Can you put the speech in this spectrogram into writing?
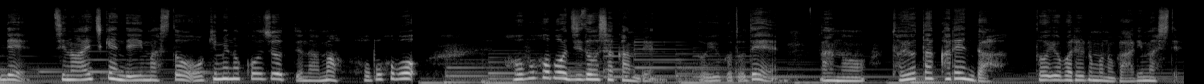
で、うちの愛知県で言いますと、大きめの工場っていうのは、まあ、ほぼほぼ、ほぼほぼ自動車関連ということで、あの、トヨタカレンダーと呼ばれるものがありまして、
